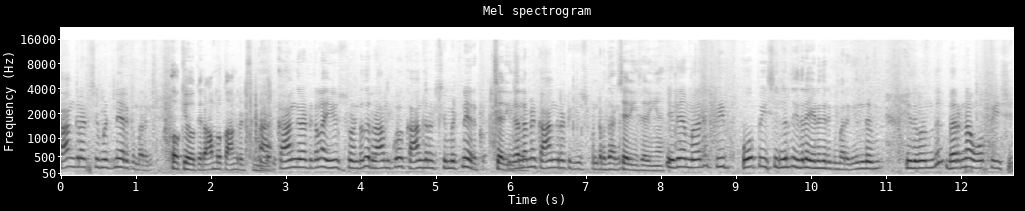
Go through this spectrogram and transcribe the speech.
காங்கிரீட் சிமெண்ட்னே இருக்கும் பாருங்க. Okay okay Ramco concrete cement. காங்கிரீட்டுக்கெல்லாம் யூஸ் பண்ணுறது ராம்கோ காங்கிரீட் சிமெண்ட்னே இருக்கும் சரிங்க, இது எல்லாமே காங்கிரீட்டுக்கு யூஸ் பண்ணுறதாங்க சரிங்க சரிங்க. இதே மாதிரி பி ஓபிசிங்கிறது இதில் எழுதியிருக்கு பாருங்க. இந்த இது வந்து பெர்னா ஓபிசி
